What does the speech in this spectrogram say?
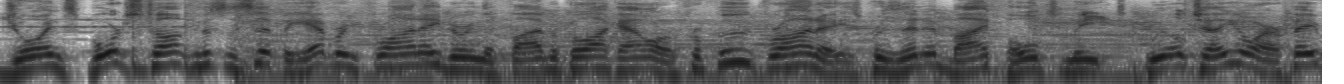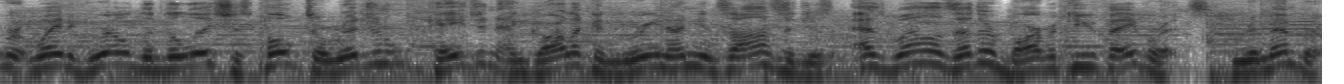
Join Sports Talk Mississippi every Friday during the 5 o'clock hour for Food Fridays presented by Polk's Meat. We'll tell you our favorite way to grill the delicious Polk's Original, Cajun, and garlic and green onion sausages, as well as other barbecue favorites. Remember,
